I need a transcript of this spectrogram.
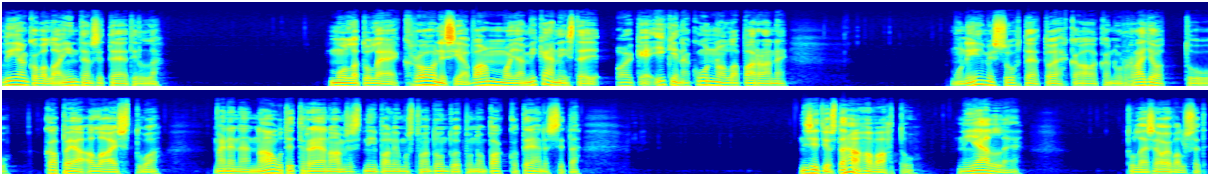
liian kovalla intensiteetillä, mulla tulee kroonisia vammoja, mikä niistä ei oikein ikinä kunnolla parane, mun ihmissuhteet on ehkä alkanut rajoittua, kapea-alaistua. Mä en enää nauti treenaamisesta niin paljon, musta vaan tuntuu, että mun on pakko tehdä sitä. Niin sit jos tähän havahtuu, niin jälleen tulee se oivallus, että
